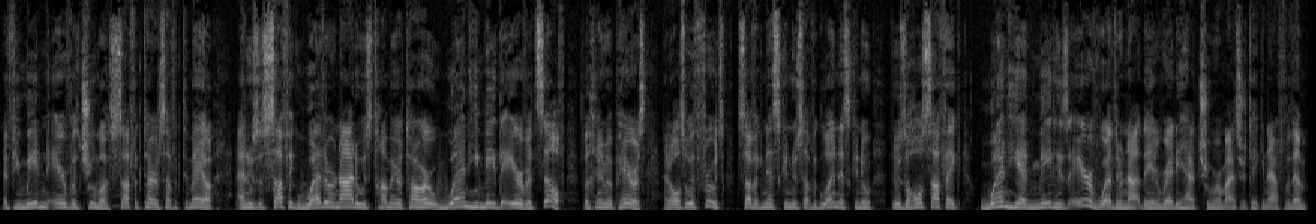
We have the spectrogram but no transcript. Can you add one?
If you made an Erev with Truma, suffix Tar, suffix Tamea, and it was a suffix whether or not it was Tamei or Tahar when he made the Erev itself, V'chem Paris, and also with fruits, suffix Niskanu, suffix Loy Niskanu, there was a whole suffix when he had made his Erev, whether or not they already had Truma Meiser taken after them.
